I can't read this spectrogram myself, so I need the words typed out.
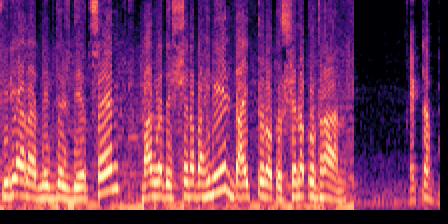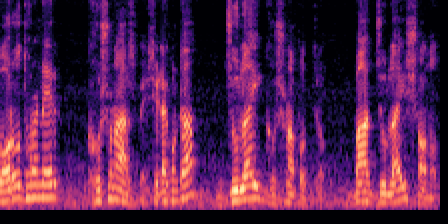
ফিরিয়ে আনার নির্দেশ দিয়েছেন বাংলাদেশ সেনাবাহিনীর দায়িত্বরত সেনাপ্রধান। একটা বড় ধরনের ঘোষণা আসবে। সেটা কোনটা? জুলাই ঘোষণাপত্র বা জুলাই সনদ।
